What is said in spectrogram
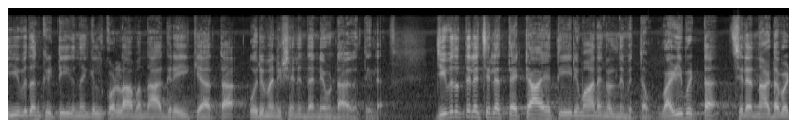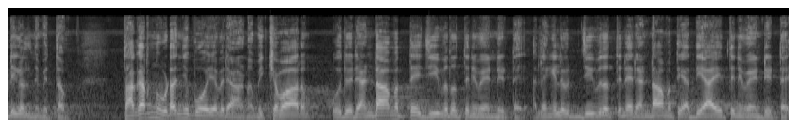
ജീവിതം കിട്ടിയിരുന്നെങ്കിൽ കൊള്ളാമെന്ന് ആഗ്രഹിക്കാത്ത ഒരു മനുഷ്യനും തന്നെ ഉണ്ടാകത്തില്ല. ജീവിതത്തിലെ ചില തെറ്റായ തീരുമാനങ്ങൾ നിമിത്തം വഴിവിട്ട ചില നടപടികൾ നിമിത്തം തകർന്നുടഞ്ഞു പോയവരാണ് മിക്കവാറും ഒരു രണ്ടാമത്തെ ജീവിതത്തിന് വേണ്ടിയിട്ട് അല്ലെങ്കിൽ ഒരു ജീവിതത്തിന്റെ രണ്ടാമത്തെ അധ്യായത്തിന് വേണ്ടിയിട്ട്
